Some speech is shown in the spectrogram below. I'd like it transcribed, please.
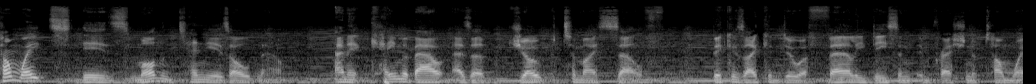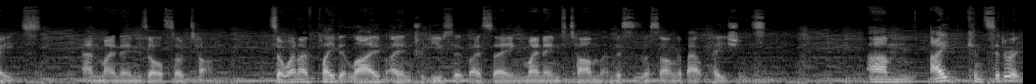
Tom Waits is more than 10 years old now, and it came about as a joke to myself because I can do a fairly decent impression of Tom Waits, and my name is also Tom. So when I've played it live, I introduce it by saying, My name's Tom, and this is a song about patience. Um, I consider it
